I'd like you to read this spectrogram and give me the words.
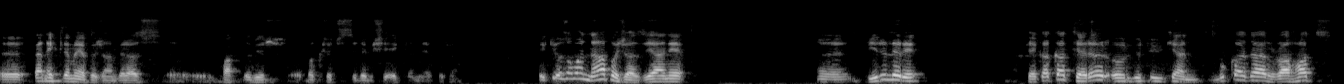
E, ben ekleme yapacağım. Biraz e, farklı bir bakış açısıyla bir şey ekleme yapacağım. Peki o zaman ne yapacağız? Yani e, birileri PKK terör örgütüyken bu kadar rahat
